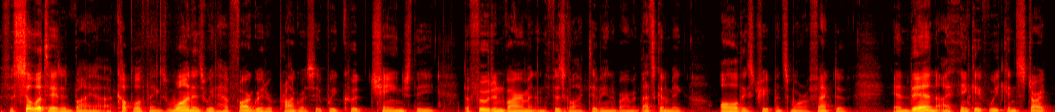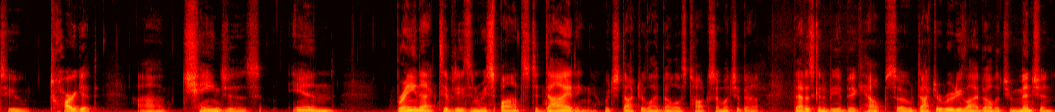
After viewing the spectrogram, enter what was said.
facilitated by a, a, couple of things. One is we'd have far greater progress if we could change the, the food environment and the physical activity environment. That's going to make all these treatments more effective. And then I think if we can start to target uh, changes in brain activities in response to dieting, which Dr. Leibel has talked so much about, that is going to be a big help. So, Dr. Rudy Leibel, that you mentioned,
